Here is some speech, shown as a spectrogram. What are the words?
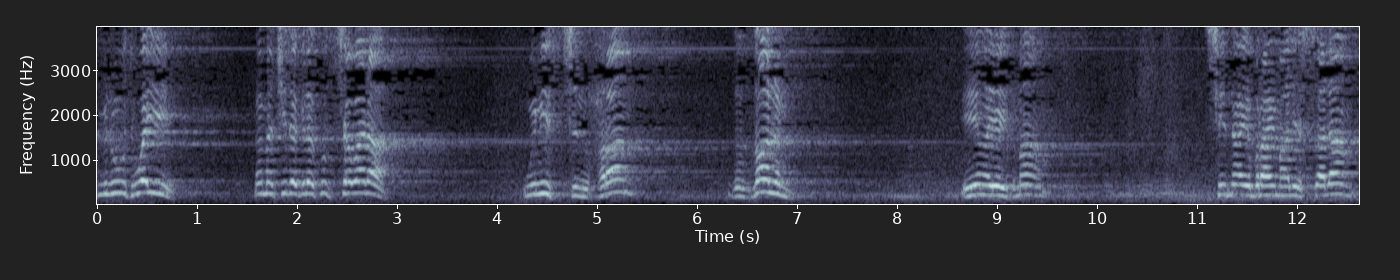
من هو ثوي ما ماشي داك لا كنت سوارا وين يتسن الحرام الظالم إيه يا إثمام سيدنا إبراهيم عليه السلام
